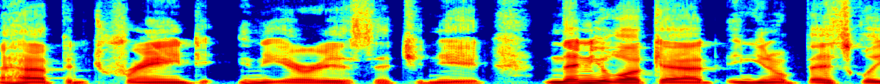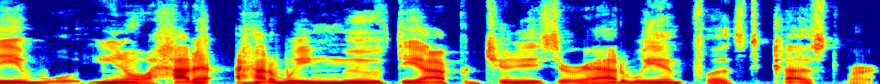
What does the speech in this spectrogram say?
have been trained in the areas that you need, and then you look at you know basically you know how do how do we move the opportunities or how do we influence the customer,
